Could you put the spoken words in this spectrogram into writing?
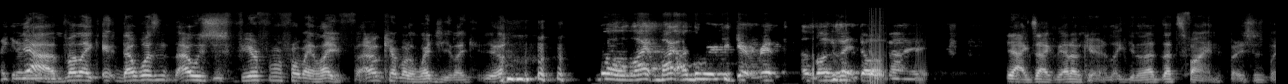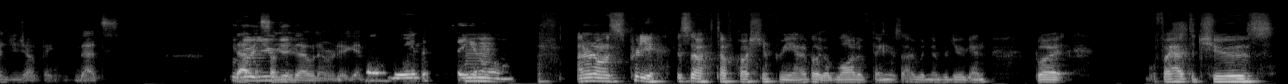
Like you know. Yeah, I mean? but like it, that wasn't. I was just fearful for my life. I don't care about a wedgie, like you know. No, my my underwear could get ripped as long as I don't die. Yeah, exactly. I don't care. Like you know that that's fine. But it's just bungee jumping. That's that's you, something Gabe? that I would never do again. Take it Mm. home. I don't know. It's pretty. It's a tough question for me. I have like a lot of things I would never do again, but if I had to choose,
